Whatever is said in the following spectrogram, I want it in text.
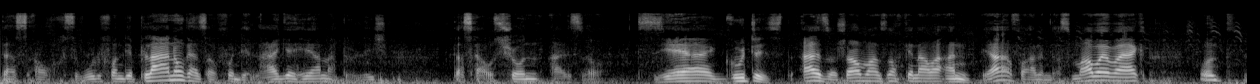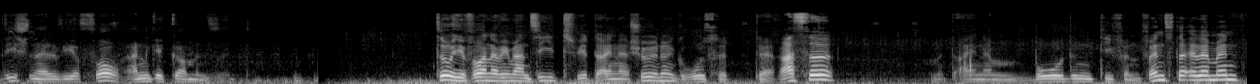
dass auch sowohl von der Planung als auch von der Lage her natürlich das Haus schon also sehr gut ist. Also schauen wir uns noch genauer an. Ja, vor allem das Mauerwerk und wie schnell wir vorangekommen sind. So, hier vorne, wie man sieht, wird eine schöne große Terrasse mit einem bodentiefen Fensterelement.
